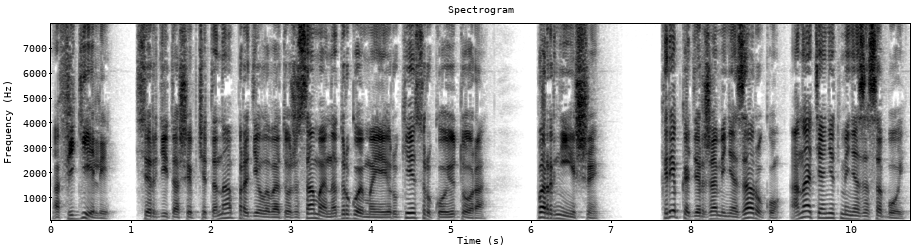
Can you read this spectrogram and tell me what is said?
«Офигели!» – сердито шепчет она, проделывая то же самое на другой моей руке с рукой Тора. «Парниши!» Крепко держа меня за руку, она тянет меня за собой.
